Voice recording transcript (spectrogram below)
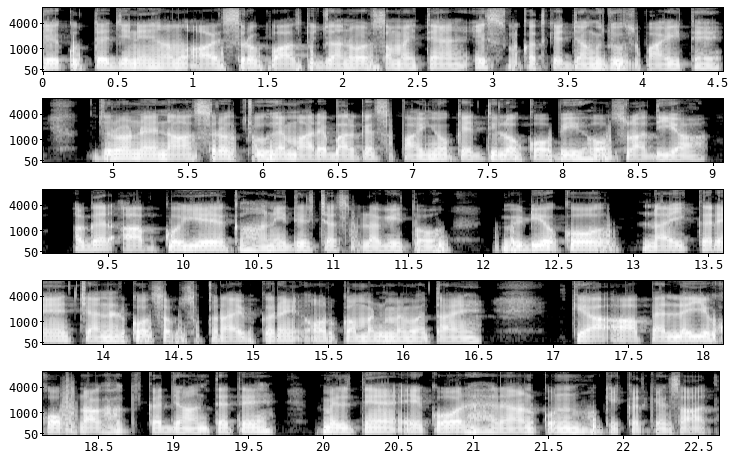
یہ کتے جنہیں ہم آج صرف پالتو جانور سمجھتے ہیں، اس وقت کے جنگجو سپاہی تھے، جنہوں نے نہ صرف چوہے مارے بلکہ سپاہیوں کے دلوں کو بھی حوصلہ دیا۔ اگر آپ کو یہ کہانی دلچسپ لگی تو ویڈیو کو لائک کریں، چینل کو سبسکرائب کریں اور کمنٹ میں بتائیں کیا آپ پہلے یہ خوفناک حقیقت جانتے تھے؟ ملتے ہیں ایک اور حیران کن حقیقت کے ساتھ۔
